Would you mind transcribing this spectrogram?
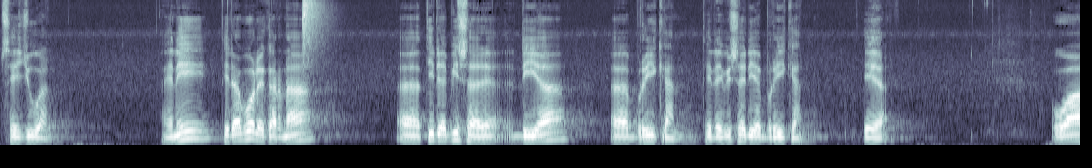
Saya jual. Nah, ini tidak boleh karena eh, tidak bisa dia eh, berikan, tidak bisa dia berikan. Iya wa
